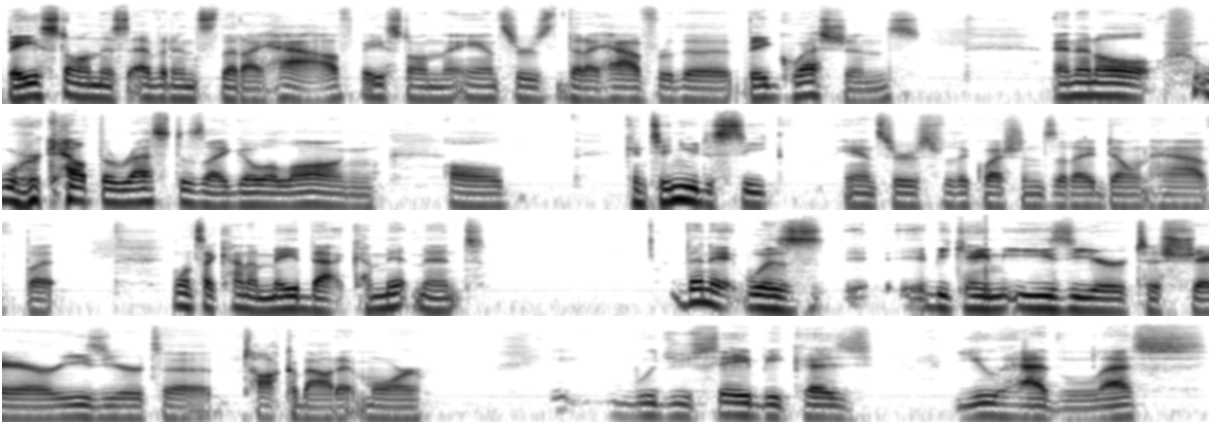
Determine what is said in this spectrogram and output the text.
based on this evidence that I have, based on the answers that I have for the big questions. And then I'll work out the rest as I go along. I'll continue to seek answers for the questions that I don't have. But once I kind of made that commitment, then it was it became easier to share, easier to talk about it more. Would you say because you had less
